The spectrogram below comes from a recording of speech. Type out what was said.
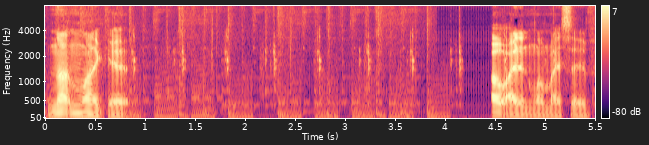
Nothing like it. Oh, I didn't load my save.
